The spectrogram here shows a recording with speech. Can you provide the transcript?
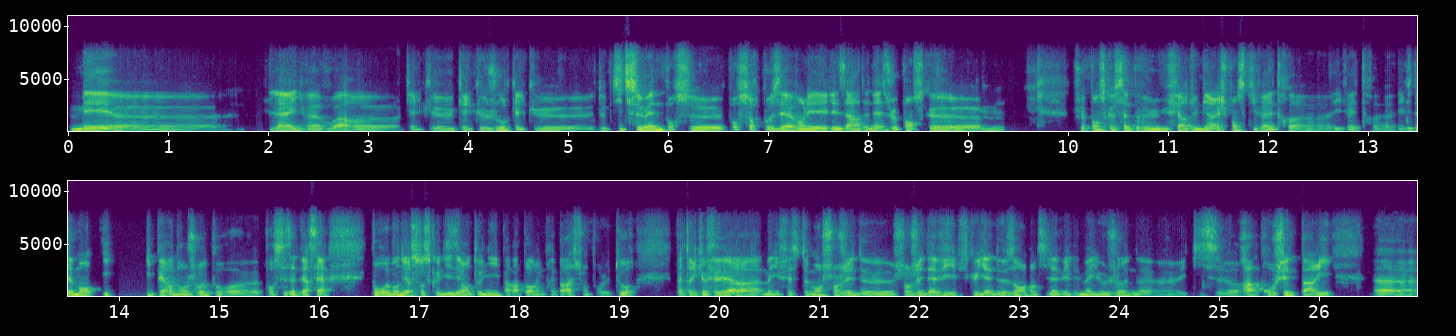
mais euh, là, il va avoir euh, quelques, quelques jours, quelques deux petites semaines pour se, pour se reposer avant les, les Ardennaises. Je pense que, euh, je pense que ça peut lui faire du bien et je pense qu'il va être, il va être évidemment hyper dangereux pour, euh, pour ses adversaires. Pour rebondir sur ce que disait Anthony par rapport à une préparation pour le Tour, Patrick Lefebvre a manifestement changé de changé d'avis puisqu'il y a deux ans, quand il avait le maillot jaune euh, et qu'il se rapprochait de Paris, euh,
